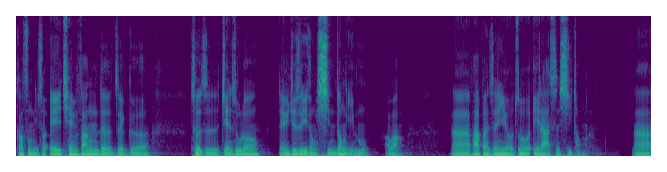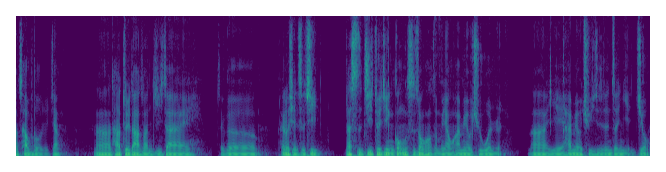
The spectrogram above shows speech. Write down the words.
告诉你说，哎，前方的这个车子减速喽，等于就是一种行动荧幕，好不好？那它本身也有做 ADAS 系统，那差不多就这样。那它最大转机在这个抬头显示器。那实际最近公司状况怎么样？我还没有去问人，那也还没有去认真研究。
